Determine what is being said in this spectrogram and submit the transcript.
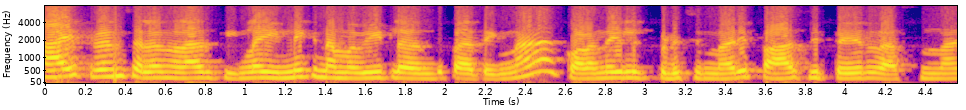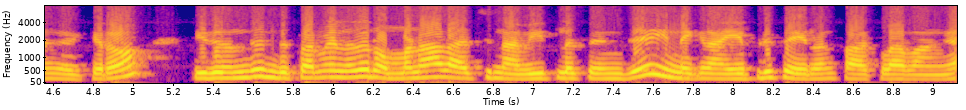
ஹாய் ஃப்ரெண்ட்ஸ் எல்லாம் நல்லா இருக்கீங்களா? இன்னைக்கு நம்ம வீட்டில் வந்து பாத்தீங்கன்னா குழந்தைகளுக்கு பிடிச்ச மாதிரி பாசி பயிர் ரசம் தாங்க வைக்கிறோம். இது வந்து இந்த சமையல் வந்து ரொம்ப நாள் ஆச்சு நான் வீட்டில் செஞ்சு இன்னைக்கு நான் எப்படி செய்யலாம்னு பார்க்கலாம் வாங்க.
